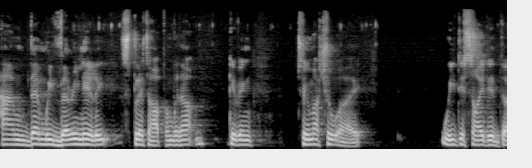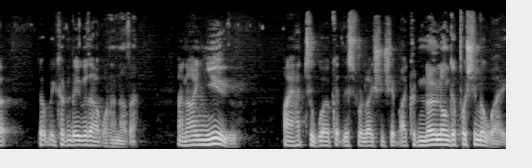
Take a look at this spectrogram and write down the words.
And then we very nearly split up. And without giving too much away, we decided that, that we couldn't be without one another. And I knew I had to work at this relationship. I could no longer push him away.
